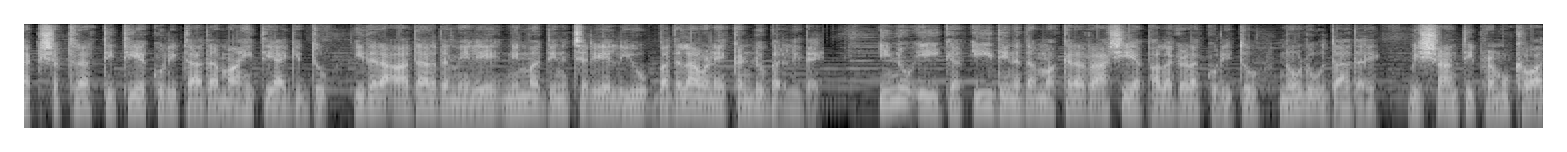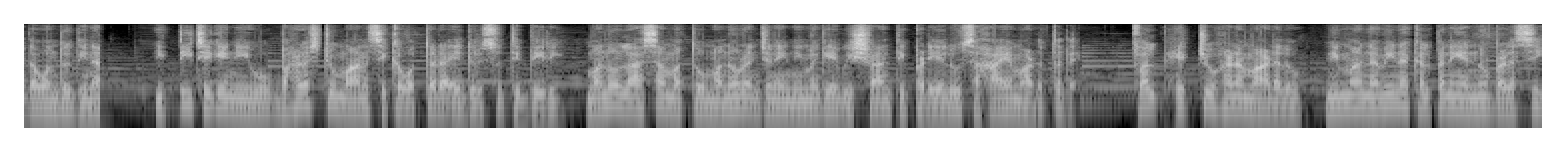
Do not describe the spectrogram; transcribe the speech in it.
ನಕ್ಷತ್ರ ತಿಥಿಯ ಕುರಿತಾದ ಮಾಹಿತಿಯಾಗಿದ್ದು, ಇದರ ಆಧಾರದ ಮೇಲೆ ನಿಮ್ಮ ದಿನಚರಿಯಲ್ಲಿಯೂ ಬದಲಾವಣೆ ಕಂಡು ಬರಲಿದೆ ಇನ್ನು ಈಗ ಈ ದಿನದ ಮಕರ ರಾಶಿಯ ಫಲಗಳ ಕುರಿತು ನೋಡುವುದಾದರೆ, ವಿಶ್ರಾಂತಿ ಪ್ರಮುಖವಾದ ಒಂದು ದಿನ ಇತ್ತೀಚೆಗೆ ನೀವು ಬಹಳಷ್ಟು ಮಾನಸಿಕ ಒತ್ತಡ ಎದುರಿಸುತ್ತಿದ್ದೀರಿ. ಮನೋಲ್ಲಾಸ ಮತ್ತು ಮನೋರಂಜನೆ ನಿಮಗೆ ವಿಶ್ರಾಂತಿ ಪಡೆಯಲು ಸಹಾಯ ಮಾಡುತ್ತದೆ. ಸ್ವಲ್ಪ ಹೆಚ್ಚು ಹಣ ಮಾಡಲು ನಿಮ್ಮ ನವೀನ ಕಲ್ಪನೆಯನ್ನು ಬಳಸಿ.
